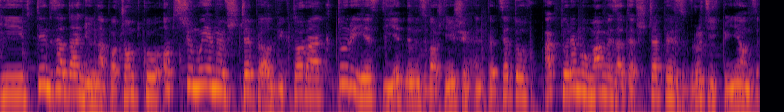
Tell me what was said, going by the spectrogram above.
I w tym zadaniu na początku otrzymujemy wszczepy od Wiktora, który jest jednym z ważniejszych NPC-ów, a któremu mamy za te wszczepy zwrócić pieniądze.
